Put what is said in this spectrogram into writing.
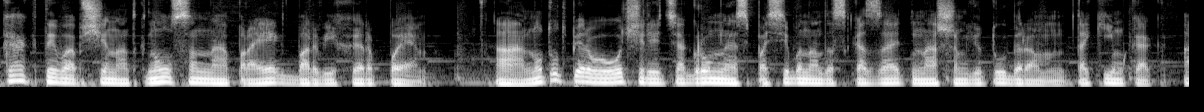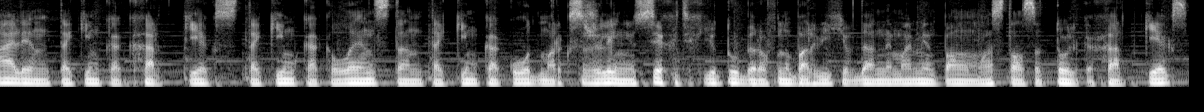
Как ты вообще наткнулся на проект Барвиха РП? А, ну тут в первую очередь огромное спасибо надо сказать нашим ютуберам, таким как Ален, таким как Хардкекс, таким как Лэнстон, таким как Одмар. К сожалению, всех этих ютуберов на Барвихе в данный момент, по-моему, остался только Хардкекс.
